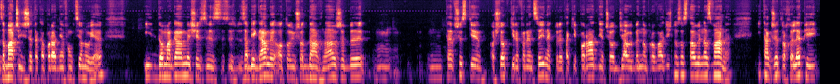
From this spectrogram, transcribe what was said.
zobaczyć, że taka poradnia funkcjonuje. I domagamy się, zabiegamy o to już od dawna, żeby mm, te wszystkie ośrodki referencyjne, które takie poradnie czy oddziały będą prowadzić, no zostały nazwane. I także trochę lepiej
